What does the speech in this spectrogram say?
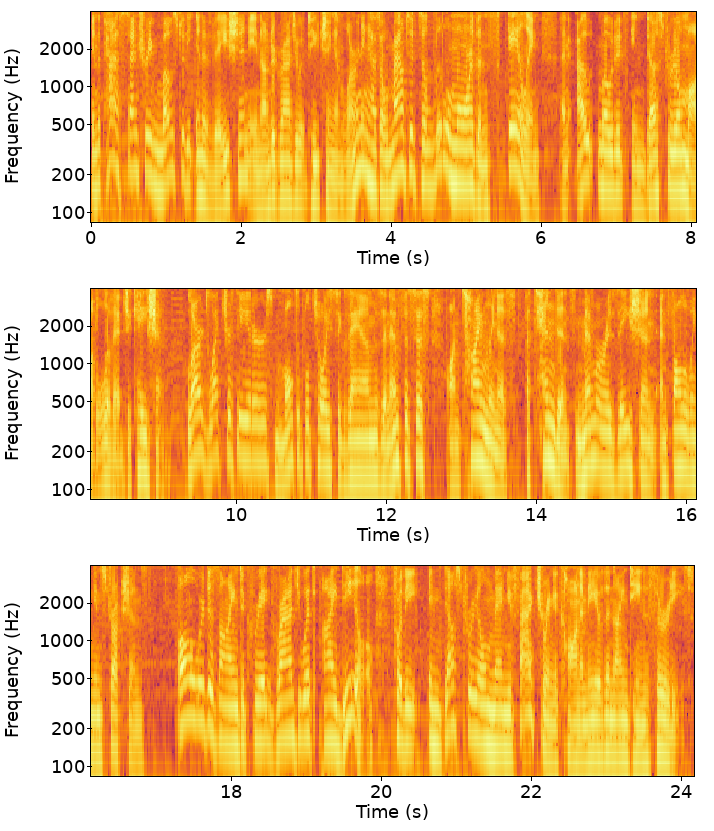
In the past century, most of the innovation in undergraduate teaching and learning has amounted to little more than scaling an outmoded industrial model of education. Large lecture theaters, multiple choice exams, an emphasis on timeliness, attendance, memorization, and following instructions all were designed to create graduates ideal for the industrial manufacturing economy of the 1930s.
